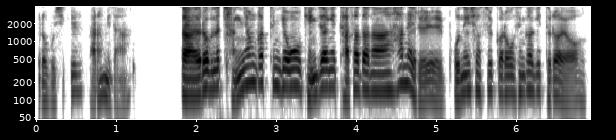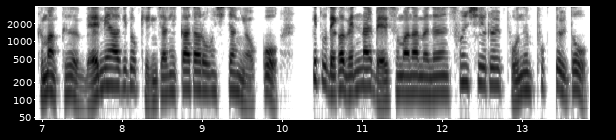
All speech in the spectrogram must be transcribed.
들어보시길 바랍니다. 자, 여러분들 작년 같은 경우 굉장히 다사다난한 한 해를 보내셨을 거라고 생각이 들어요. 그만큼 매매하기도 굉장히 까다로운 시장이었고, 특히 또 내가 맨날 매수만 하면은 손실을 보는 폭들도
